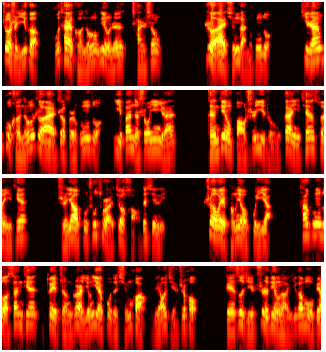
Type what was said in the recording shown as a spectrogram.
这是一个不太可能令人产生热爱情感的工作。既然不可能热爱这份工作，一般的收银员肯定保持一种干一天算一天，只要不出错就好的心理。这位朋友不一样，他工作三天，对整个营业部的情况了解之后。给自己制定了一个目标，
